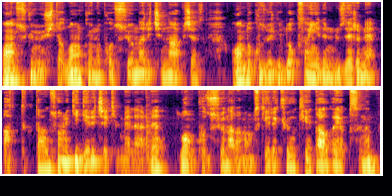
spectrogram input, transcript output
Ons gümüşte long yönlü pozisyonlar için ne yapacağız? 19,97'nin üzerine attıktan sonraki geri çekilmelerde long pozisyon aramamız gerekiyor ki dalga yapısının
